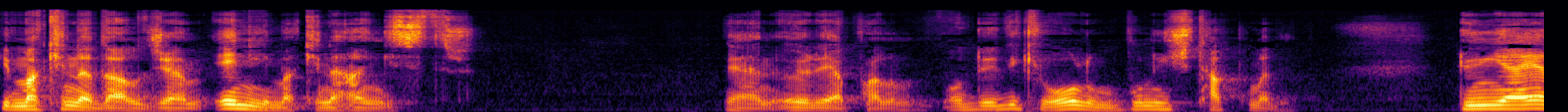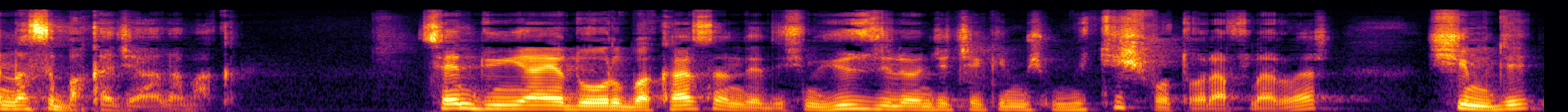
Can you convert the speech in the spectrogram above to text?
bir makine de alacağım. En iyi makine hangisidir? Yani öyle yapalım. O dedi ki oğlum bunu hiç takma dedi. Dünyaya nasıl bakacağına bak. Sen dünyaya doğru bakarsan dedi. Şimdi 100 yıl önce çekilmiş müthiş fotoğraflar var. Şimdi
